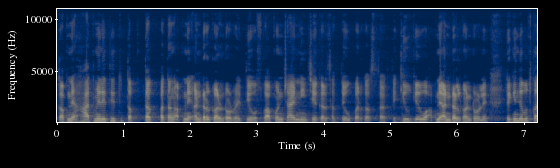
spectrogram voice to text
تو اپنے ہاتھ میں رہتی ہے، تو تب تک پتنگ اپنے انڈر کنٹرول رہتی ہے، اس کو اپن چاہے نیچے کر سکتے، اوپر کر سکتے، کیونکہ وہ اپنے انڈر کنٹرول ہے۔ لیکن جب اس کا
